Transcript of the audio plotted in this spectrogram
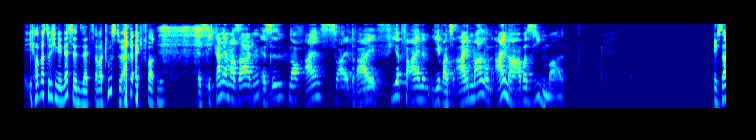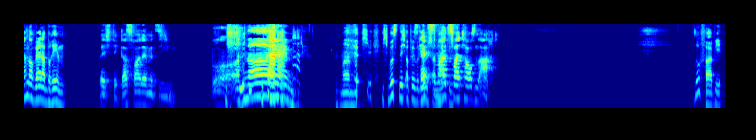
Ich hoffe, dass du dich in die Nesseln setzt, aber tust du halt einfach nicht. Es, ich kann ja mal sagen, es sind noch eins, zwei, drei, vier Vereine jeweils einmal und einer aber siebenmal. Ich sag noch Werder Bremen. Richtig, das war der mit sieben. Boah, nein! Mann. Ich, ich wusste nicht, ob wir Bremen letzte schon Mal hatten. 2008. So, Fabi.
